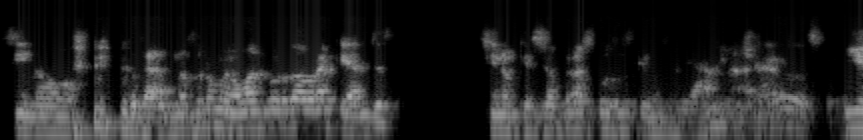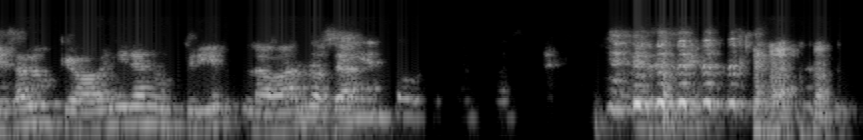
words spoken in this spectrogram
sino, o sea, no solo me veo más gordo ahora que antes, sino que sé otras cosas que no sabía antes. Claro, sí. Y es algo que va a venir a nutrir la banda, o sea,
